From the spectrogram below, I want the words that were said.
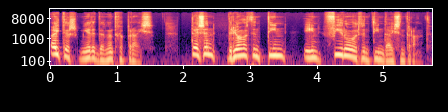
uiters mededingend geprys. Tussen 310 en 410 000 rand.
